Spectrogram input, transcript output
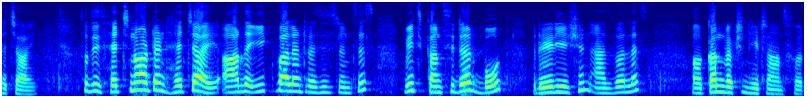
Hi. So this H naught and Hi are the equivalent resistances which consider both radiation as well as uh, convection heat transfer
